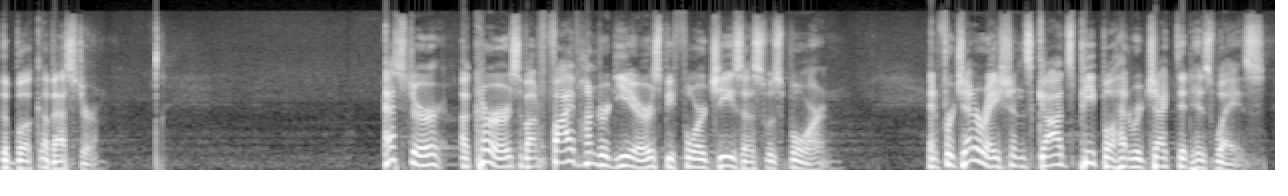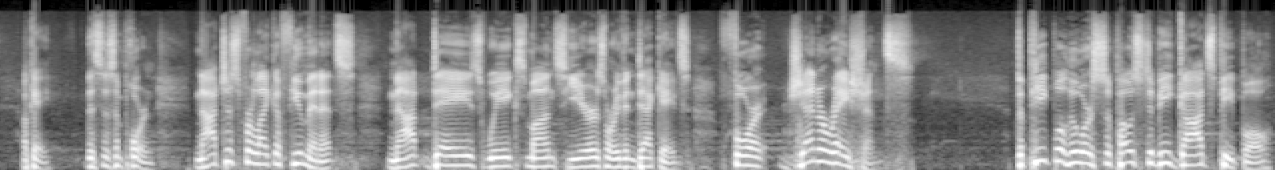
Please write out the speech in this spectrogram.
the book of Esther. Esther occurs about 500 years before Jesus was born. And for generations, God's people had rejected his ways. Okay, this is important. Not just for like a few minutes, not days, weeks, months, years, or even decades. For generations, the people who were supposed to be God's people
